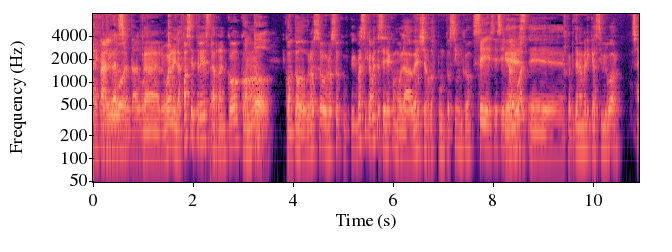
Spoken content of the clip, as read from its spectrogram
a este Tal universo. cual, tal cual. Claro, bueno, y la fase 3 arrancó con, Con todo. Con todo, grosso, grosso, que básicamente sería como la Avenger 2.5, Sí, sí, sí, tal que cual. es eh, Capitán América Civil War. Sí.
